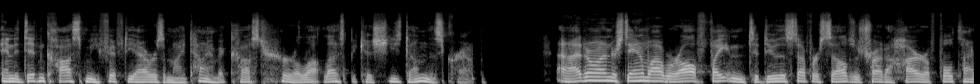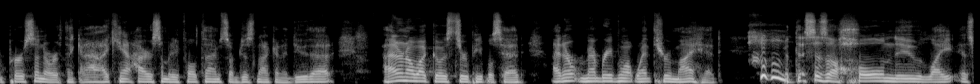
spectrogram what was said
And it didn't cost me 50 hours of my time. It cost her a lot less because she's done this crap. And I don't understand why we're all fighting to do the stuff ourselves or try to hire a full time person or thinking, ah, I can't hire somebody full time, so I'm just not going to do that. I don't know what goes through people's head. I don't remember even what went through my head. but this is a whole new light. It's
